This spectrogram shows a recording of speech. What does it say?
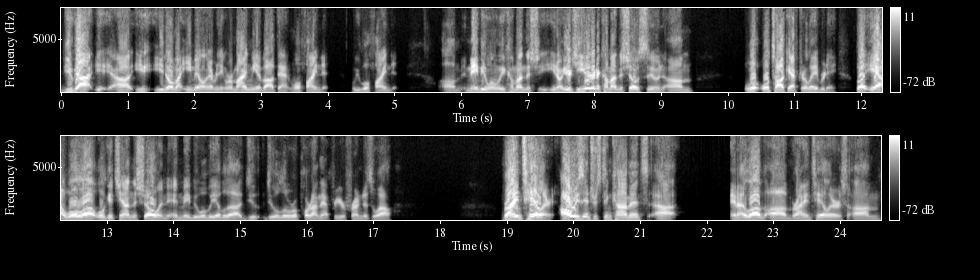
you got uh you you know my email and everything. Remind me about that, and we'll find it. We will find it. Um, maybe when we come on the, sh- you know, you're you're gonna come on the show soon. Um, we'll we'll talk after Labor Day. But yeah, we'll uh, we'll get you on the show, and and maybe we'll be able to do do a little report on that for your friend as well. Brian Taylor, always interesting comments. Uh, and I love uh, Brian Taylor's um,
